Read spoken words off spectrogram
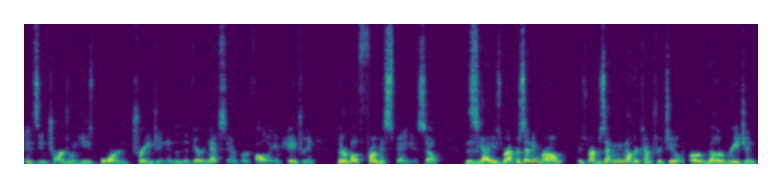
is in charge when he's born, Trajan, and then the very next emperor following him, Hadrian, they're both from Hispania. So this is a guy who's representing Rome, he's representing another country too, or another region,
